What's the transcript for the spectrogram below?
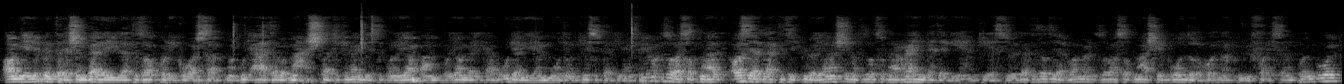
ami egyébként teljesen beleillett az akkori korszaknak, úgy általában más. Tehát, hogyha megnéztük volna Japánban vagy Amerikában, ugyanilyen módon készítettek ilyen filmek. Az olaszoknál azért lett ez egy külön jelenség, mert az olaszoknál rengeteg ilyen készül. Tehát ez azért van, mert az olaszok másképp gondolkodnak műfaj szempontból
